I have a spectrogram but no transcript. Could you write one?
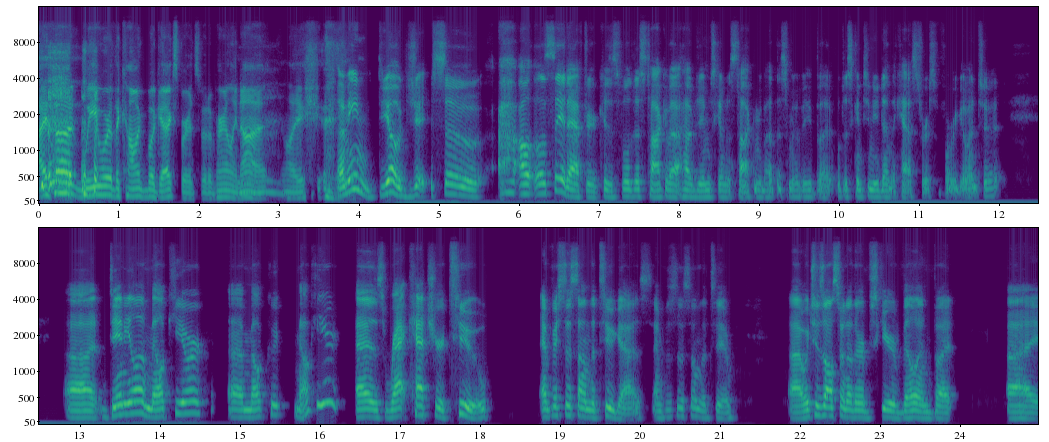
I thought we were the comic book experts, but apparently not. Like, I mean, yo, J- so I'll, I'll say it after because we'll just talk about how James Gunn was talking about this movie, but we'll just continue down the cast first before we go into it. Uh, Daniela Melchior, uh, Melchior, Melchior as Ratcatcher 2. Emphasis on the two guys. Emphasis on the two. Uh, which is also another obscure villain, but uh,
